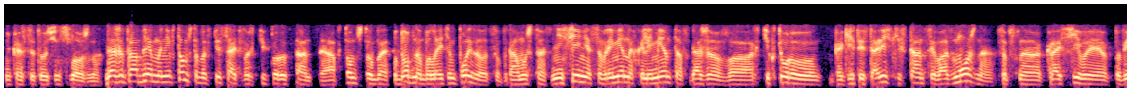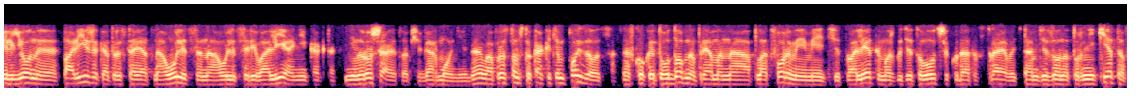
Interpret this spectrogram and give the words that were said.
Мне кажется, это очень сложно. Даже проблема не в том, чтобы вписать в архитектуру станции, а в том, чтобы удобно было этим пользоваться, потому что внесение современных элементов даже в архитектуру каких-то исторических станций возможно. Собственно, красивые павильоны Парижа, которые стоят на улице, на улице Ривали, они как-то не нарушают вообще гармонии. Да? Вопрос в том, что как этим пользоваться, насколько это удобно прямо на платформе иметь туалеты. Может быть, это лучше куда-то встраивать там, где зона турникетов,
